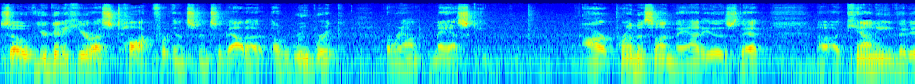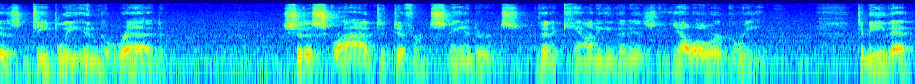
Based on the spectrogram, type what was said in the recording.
So you're going to hear us talk, for instance, about a, a rubric around masking. Our premise on that is that uh, a county that is deeply in the red should ascribe to different standards than a county that is yellow or green. To me, that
